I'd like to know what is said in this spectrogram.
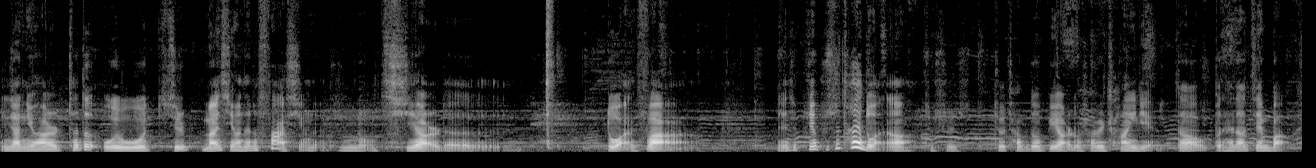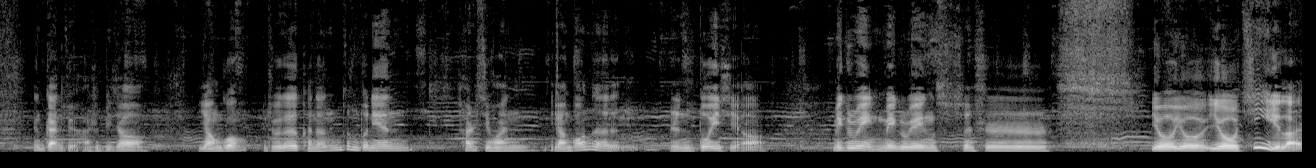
邻家女孩，她的我我其实蛮喜欢她的发型的，就是那种齐耳的短发，也也不是太短啊，就是。就差不多比耳朵稍微长一点，到不太到肩膀，那个感觉还是比较阳光。我觉得可能这么多年还是喜欢阳光的人多一些啊。Meg Ryan，Meg Ryan 算是有有有记忆来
